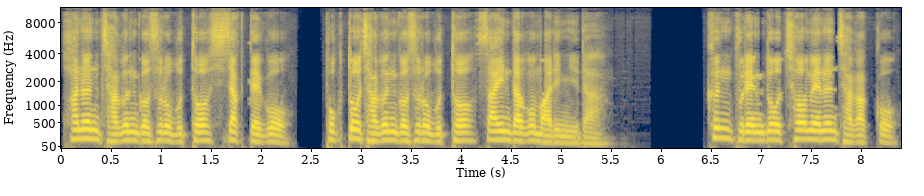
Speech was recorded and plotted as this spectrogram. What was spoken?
화는 작은 것으로부터 시작되고 복도 작은 것으로부터 쌓인다고 말입니다. 큰 불행도 처음에는 작았고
